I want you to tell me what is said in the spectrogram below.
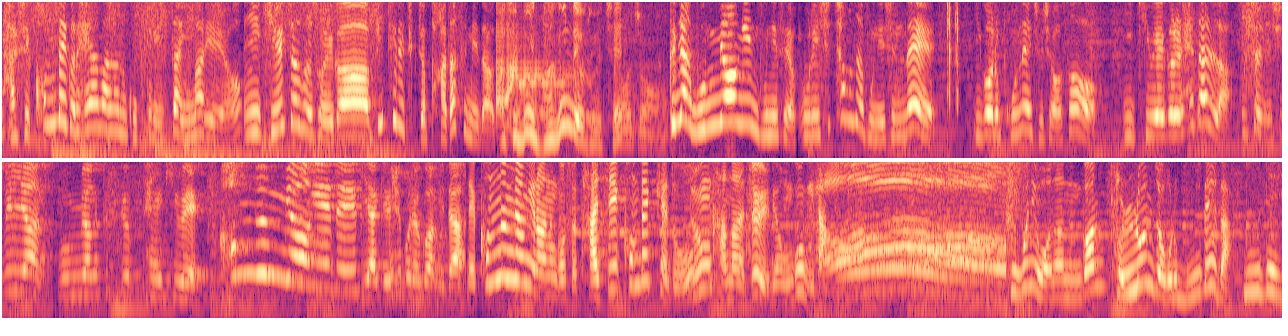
다시 컴백을 해야만 하는 곡들이 있다 이 말이에요. 이 기획자들 저희가 PT를 직접 받았습니다. 아, 그분이 누군데요 도대체? 맞아. 그냥 문명인 분이세요. 우리 시청자 분이신데 이거를 보내주셔서 이 기획을 해달라. 2021년 문명 특급 대기획 컵눈명에 대해 이야기를 해보려고 합니다. 네, 컵눈명이라는 것을 다시 컴백해도 눈 감아줄 명곡이다. 그분이 원하는 건 결론적으로 무대다. 무대.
